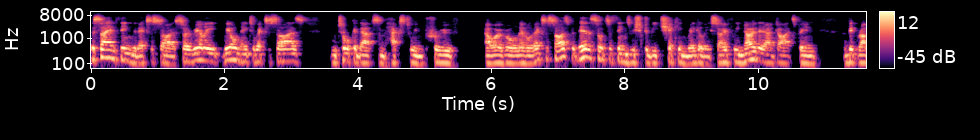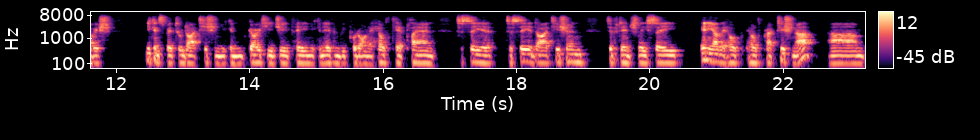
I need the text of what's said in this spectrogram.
The same thing with exercise. So really, we all need to exercise. We'll talk about some hacks to improve our overall level of exercise, but they're the sorts of things we should be checking regularly. So if we know that our diet's been a bit rubbish, you can speak to a dietitian. You can go to your GP, and you can even be put on a healthcare plan to see a to see a dietitian to potentially see any other health health practitioner um,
